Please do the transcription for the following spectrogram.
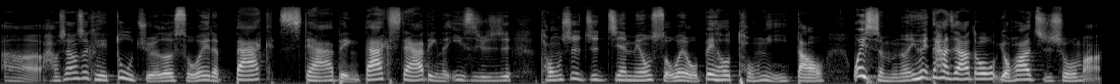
呃，好像是可以杜绝了所谓的 backstabbing。backstabbing 的意思就是同事之间没有所谓的我背后捅你一刀。为什么呢？因为大家都有话直说嘛。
